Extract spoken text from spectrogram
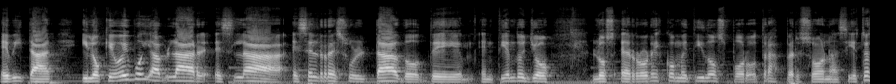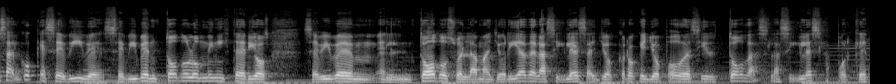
evitar. Y lo que hoy voy a hablar es la es el resultado de entiendo yo los errores cometidos por otras personas. Y esto es algo que se vive se vive en todos los ministerios se vive en, todos o en la mayoría de las iglesias. Yo creo que yo puedo decir todas las iglesias porque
